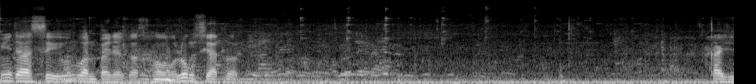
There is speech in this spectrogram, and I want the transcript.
มีแต่ซื้ออ้วนๆไปเลยก็เขาลงเสียดรถใกล้สิ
